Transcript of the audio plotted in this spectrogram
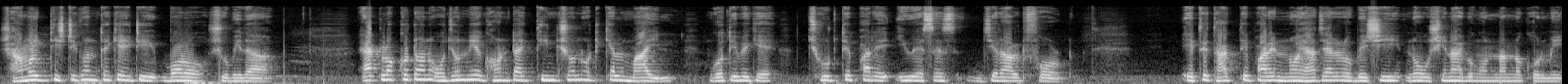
সামরিক দৃষ্টিকোণ থেকে এটি বড় সুবিধা। এক লক্ষ টন ওজন নিয়ে ঘন্টায় তিনশো নটিক্যাল মাইল গতিবেগে ছুটতে পারে ইউএসএস জেরাল্ড ফোর্ড। এতে থাকতে পারেন নয় হাজারেরও বেশি নৌসেনা এবং অন্যান্য কর্মী।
